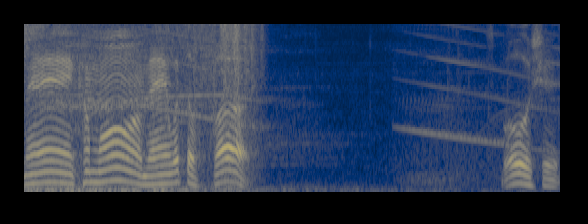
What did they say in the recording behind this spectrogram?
Man, come on, man. What the fuck? It's bullshit.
